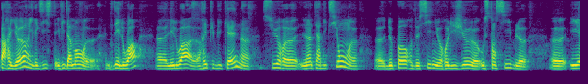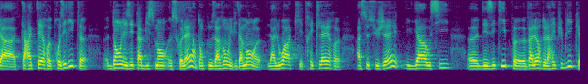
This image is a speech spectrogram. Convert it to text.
Par ailleurs, il existe évidemment des lois, les lois républicaines sur l'interdiction de port de signes religieux euh, ostensibles euh, et à caractère prosélyte dans les établissements scolaires. Donc nous avons évidemment la loi qui est très claire à ce sujet. Il y a aussi des équipes valeurs de la République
